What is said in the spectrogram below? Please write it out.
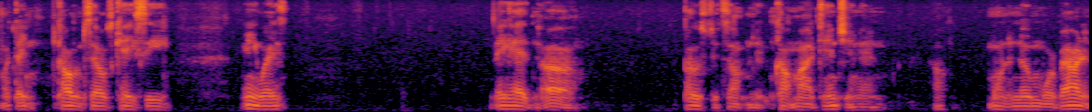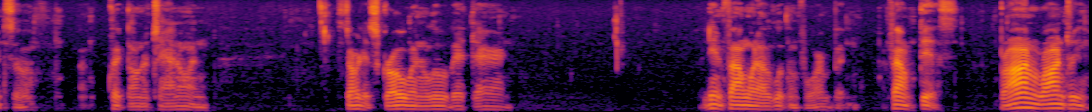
what they call themselves, KC. Anyways, they had uh, posted something that caught my attention, and I wanted to know more about it. So I clicked on the channel and started scrolling a little bit there, and didn't find what I was looking for, but I found this: Brian Laundrie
